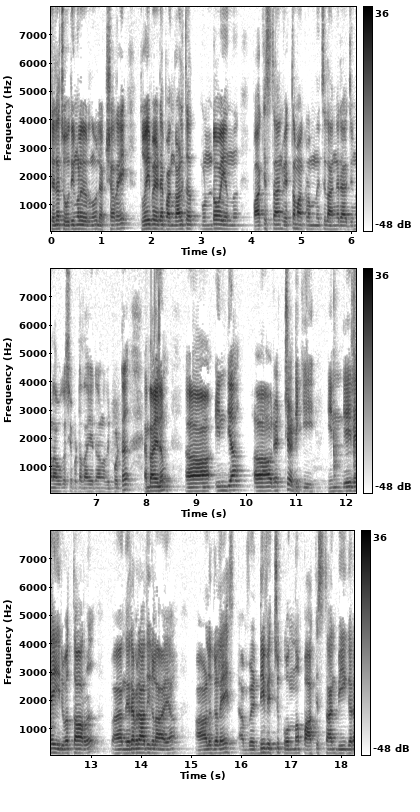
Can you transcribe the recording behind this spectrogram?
ചില ചോദ്യങ്ങൾ ഉയർന്നു. ലക്ഷറെ ത്വയ്ബയുടെ പങ്കാളിത്തമുണ്ടോ എന്ന് പാകിസ്ഥാൻ വ്യക്തമാക്കണമെന്ന് ചില അംഗരാജ്യങ്ങൾ അവകാശപ്പെട്ടതായിട്ടാണ് റിപ്പോർട്ട്. എന്തായാലും ഇന്ത്യ ഒരൊറ്റയടിക്ക് ഇന്ത്യയിലെ ഇരുപത്താറ് നിരപരാധികളായ ആളുകളെ വെടിവെച്ച് കൊന്ന പാകിസ്ഥാൻ ഭീകര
